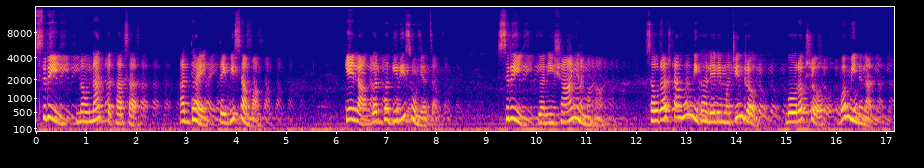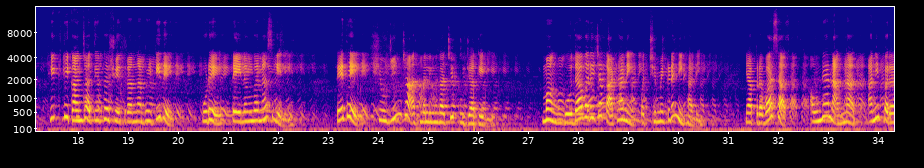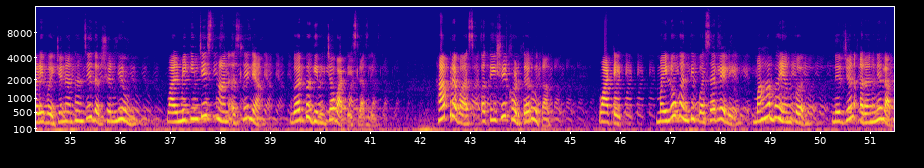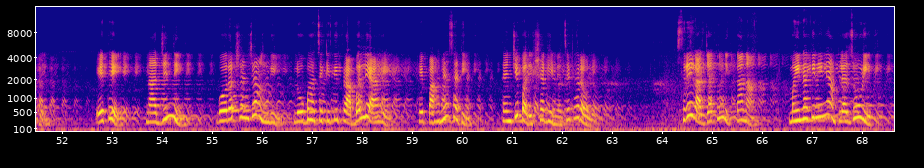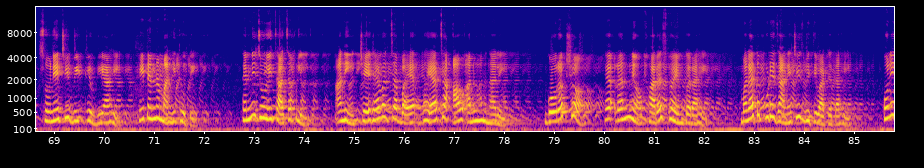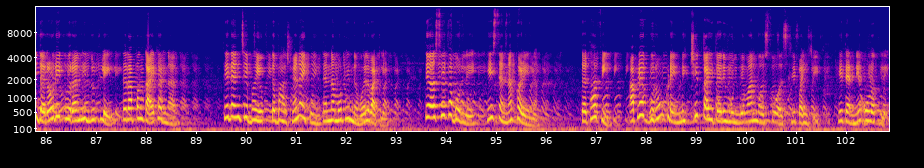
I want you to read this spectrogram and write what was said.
श्री नवनाथ कथासार अध्याय तेविसावा. केला गर्भगिरी सोन्याचा. श्री गणेशाय महा सौराष्ट्राहून निघालेले मचिंद्र गोरक्ष व मीननाथ ठिकठिकाणच्या तीर्थक्षेत्रांना भेटी देत पुढे तेलंगणास गेले. तेथे शिवजींच्या आत्मलिंगाची पूजा केली. मग गोदावरीच्या काठाने पश्चिमेकडे निघाले. या प्रवासात औंढ्या नागनाथ आणि परळी वैजनाथांचे दर्शन घेऊन वाल्मिकींचे स्थान असलेल्या गर्भगिरीच्या वाटेस लागले. हा प्रवास अतिशय खडतर होता. वाटेत मैलोगंती पसरलेले महाभयंकर निर्जन अरण्य लाभले. येथे नाथजींनी गोरक्षांच्या अंगी लोभाचे किती प्राबल्य आहे हे पाहण्यासाठी त्यांची परीक्षा घेण्याचे ठरवले. श्री राज्यातून निघताना मैनाकिनीने आपल्या झोळीत सोन्याची वीट ठेवली आहे हे त्यांना माहीत होते. त्यांनी झोळी चाचपली आणि चेहऱ्यावरचा भयाचा आव आणून म्हणाले गोरक्ष हे अरण्य फारच भयंकर आहे. मला तर पुढे जाण्याचीच भीती वाटत आहे. कोणी दरोडेखोरांनी लुटले तर आपण काय करणार? ते त्यांचे भयुक्त भाषण ऐकून त्यांना मोठे नवल वाटले. ते असे का बोलले हेच त्यांना कळेना. तथापि आपल्या गुरूंकडे निश्चित काहीतरी मूल्यवान वस्तू असली पाहिजे हे त्यांनी ओळखले.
